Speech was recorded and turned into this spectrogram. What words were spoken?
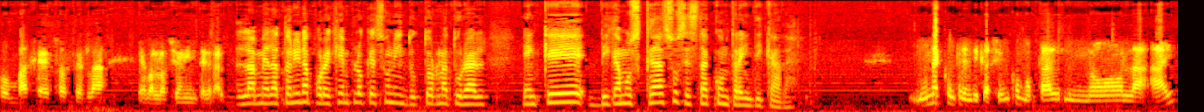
con base a eso hacer la evaluación integral. La melatonina, por ejemplo, que es un inductor natural, ¿en qué, digamos, casos está contraindicada? Una contraindicación como tal no la hay,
